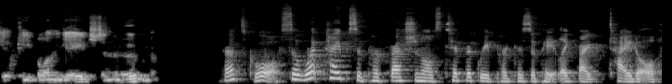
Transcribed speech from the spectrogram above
get people engaged in the movement. That's cool. So, what types of professionals typically participate, like by title?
